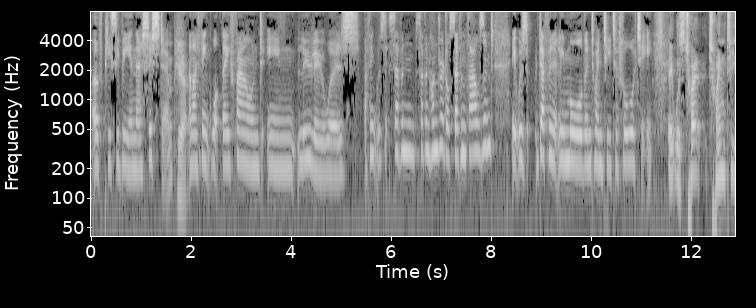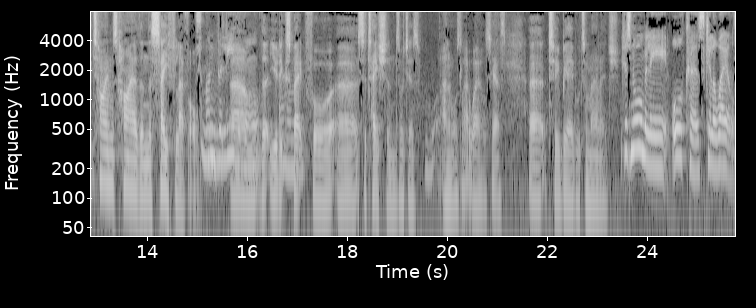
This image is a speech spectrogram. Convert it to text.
of PCB in their system. Yeah. And I think what they found in Lulu was, I think was it seven 700 or 7,000. It was definitely more than 20 to 40. It was tw- 20 times higher than the safe level It's unbelievable. um, that you'd Um, expect for uh, cetaceans, which is animals like whales, yes, uh, to be able to manage. Because normally orcas, killer whales,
